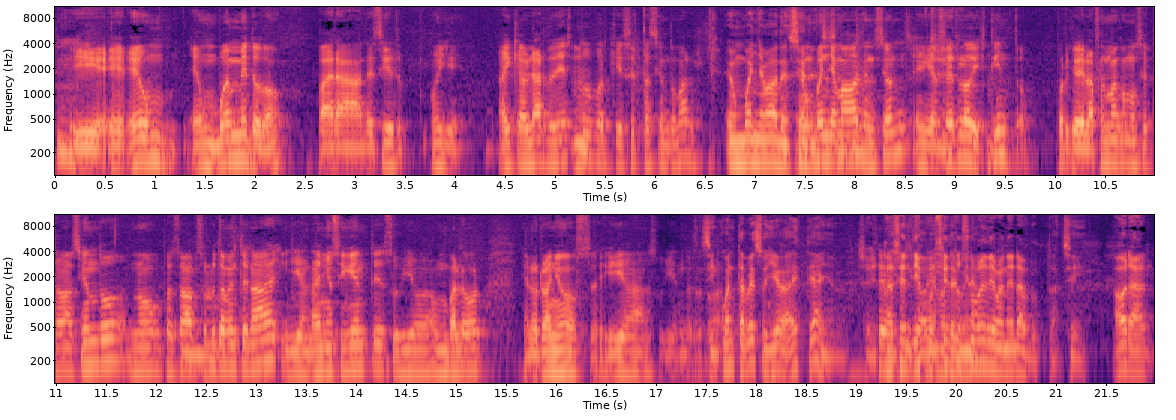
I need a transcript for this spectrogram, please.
Y eh, es un, es un buen método para decir, oye, hay que hablar de esto porque se está haciendo mal. Es un buen llamado de Es atención. un buen llamado de atención y hacerlo distinto. Porque de la forma como se estaba haciendo no pasaba absolutamente nada y al año siguiente subía un valor al otro año seguía subiendo. el otro 50 pesos lleva este año. Sí, Sí, casi el y todavía 10% no sube de manera abrupta. Sí. Ahora,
